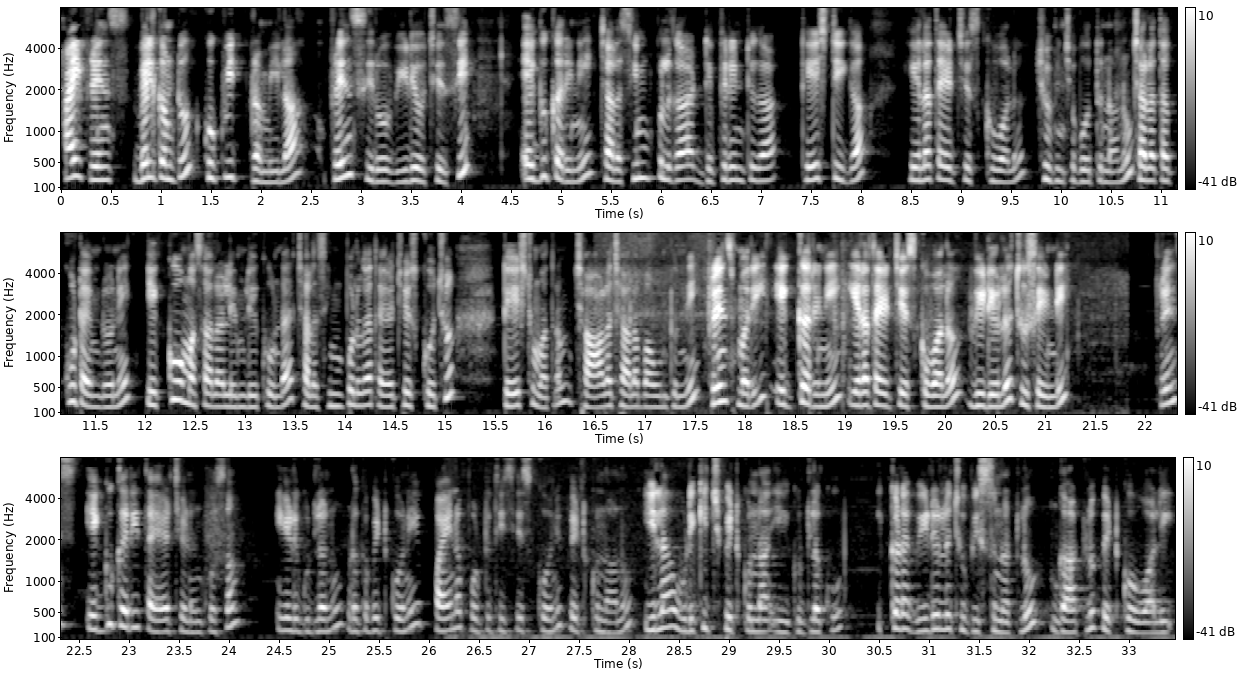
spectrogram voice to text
Hi friends welcome to cook with Pramila friends ఈరోజు video వచ్చేసి egg కర్రీని చాలా సింపుల్గా డిఫరెంట్గా టేస్టీగా ఎలా తయారు చేసుకోవాలో చూపించబోతున్నాను. చాలా తక్కువ టైంలోనే ఎక్కువ మసాలాలు ఏం లేకుండా చాలా సింపుల్గా తయారు చేసుకోవచ్చు. టేస్ట్ మాత్రం చాలా చాలా బాగుంటుంది. ఫ్రెండ్స్ మరి ఎగ్ కర్రీని ఎలా తయారు చేసుకోవాలో వీడియోలో చూసేయండి. ఫ్రెండ్స్ ఎగ్గు కర్రీ తయారు చేయడం కోసం ఏడు గుడ్లను ఉడకబెట్టుకొని పైన పొట్టు తీసేసుకొని పెట్టుకున్నాను. ఇలా ఉడికించి పెట్టుకున్న ఈ గుడ్లకు ఇక్కడ వీడియోలో చూపిస్తున్నట్లు ఘాట్లు పెట్టుకోవాలి.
